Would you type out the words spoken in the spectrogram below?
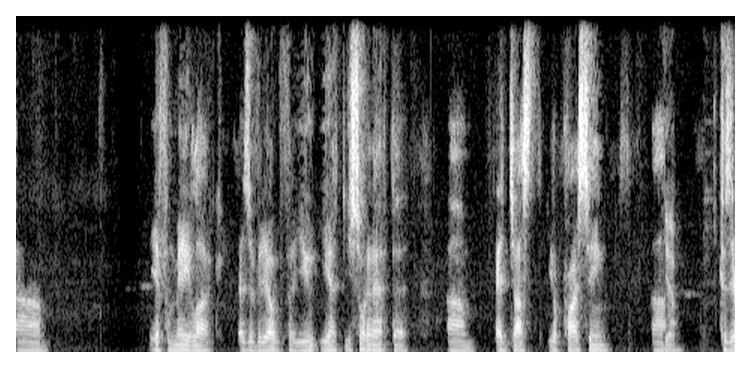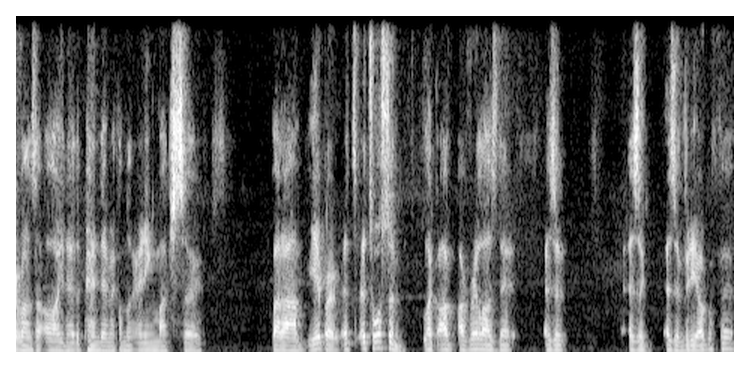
um, yeah, for me, like as a videographer, you you have, you sort of have to um, adjust your pricing. Uh, Yeah. Because everyone's like, oh, you know, the pandemic, I'm not earning much, so. But um, yeah, bro, it's it's awesome. Like I've I've realized that as a as a as a videographer,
